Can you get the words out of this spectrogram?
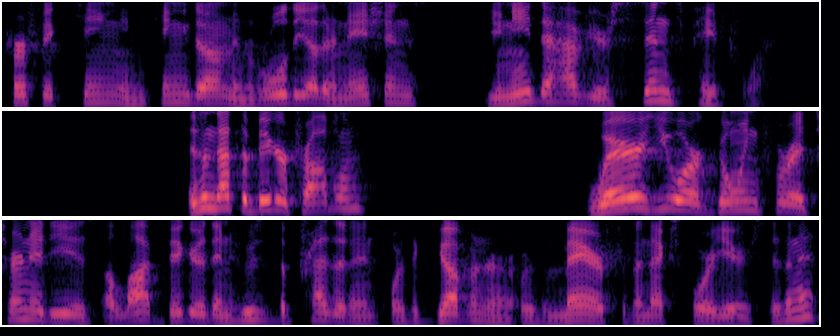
perfect king and kingdom and rule the other nations. You need to have your sins paid for. Isn't that the bigger problem? Where you are going for eternity is a lot bigger than who's the president or the governor or the mayor for the next four years, isn't it?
